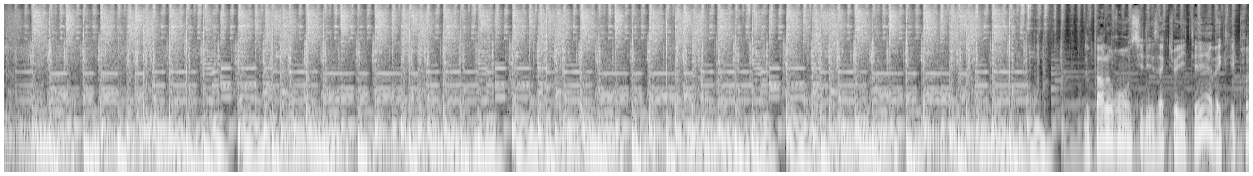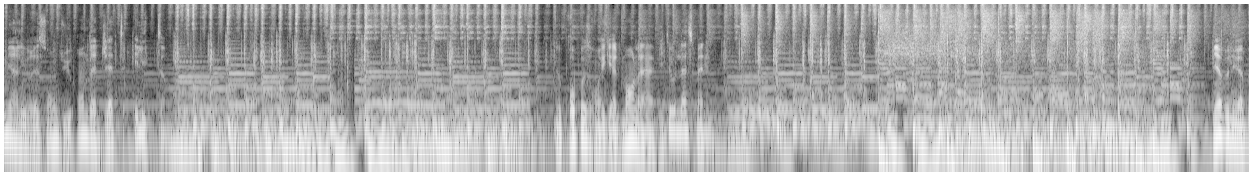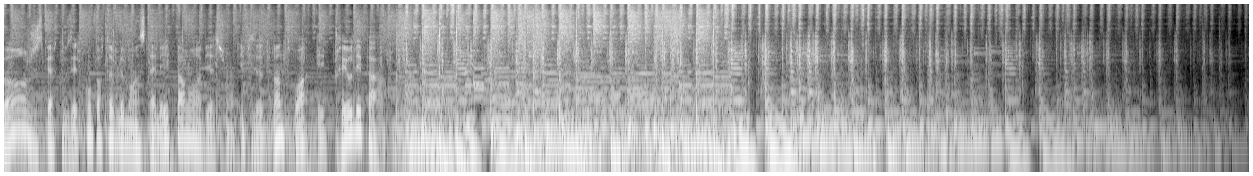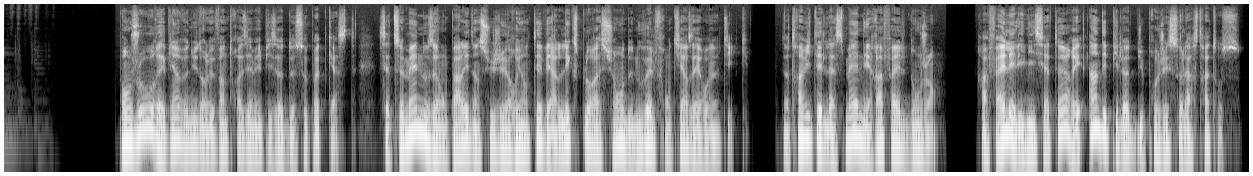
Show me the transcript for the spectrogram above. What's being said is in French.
Nous parlerons aussi des actualités avec les premières livraisons du Honda Jet Elite. Nous proposerons également la vidéo de la semaine. Bienvenue à bord, j'espère que vous êtes confortablement installés. Parlons Aviation épisode 23 est prêt au départ. Bonjour et bienvenue dans le 23e épisode de ce podcast. Cette semaine, nous allons parler d'un sujet orienté vers l'exploration de nouvelles frontières aéronautiques. Notre invité de la semaine est Raphaël Donjean. Raphaël est l'initiateur et un des pilotes du projet Solar Stratos.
